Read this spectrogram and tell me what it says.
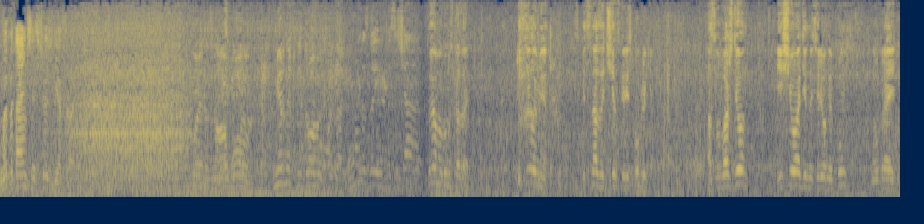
мы пытаемся все сдерживать. Спокойно, слава Богу. Мирных не трогают. А Что я могу вам сказать? Силами спецназа Чеченской Республики освобожден еще один населенный пункт на Украине.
